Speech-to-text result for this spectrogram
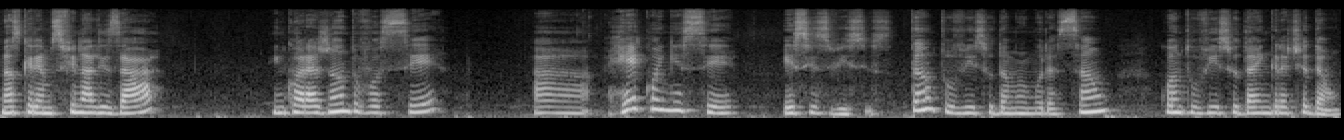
Nós queremos finalizar encorajando você a reconhecer esses vícios, tanto o vício da murmuração quanto o vício da ingratidão.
